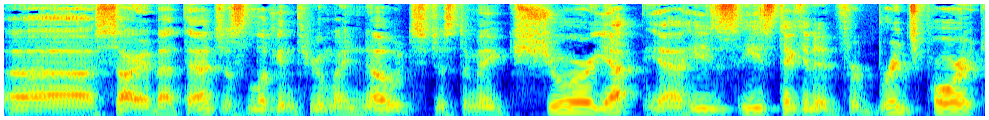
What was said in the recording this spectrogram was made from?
uh, sorry about that. Just looking through my notes just to make sure. Yep, yeah, he's he's ticketed for Bridgeport.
